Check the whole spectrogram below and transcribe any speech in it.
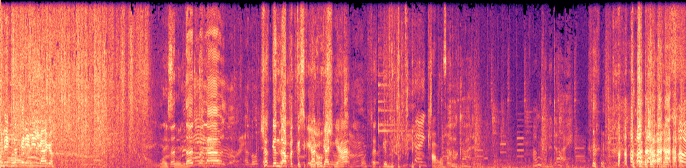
Linshot ka ni Neil, gago. Nice, That, Neil. that pala, ano? Shotgun dapat kasi kayo. Shotgun nga. Oh, shotgun. Thanks. Ako sa Oh god. I'm gonna die. Oh,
